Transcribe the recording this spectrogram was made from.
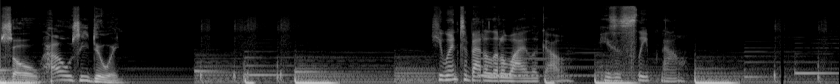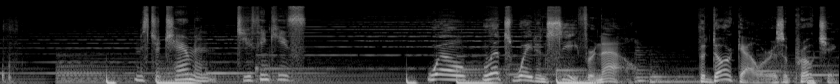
So, how's he doing? He went to bed a little while ago. He's asleep now. Mr. Chairman, do you think he's... Well, let's wait and see for now. The dark hour is approaching.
